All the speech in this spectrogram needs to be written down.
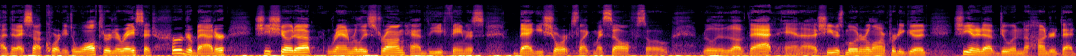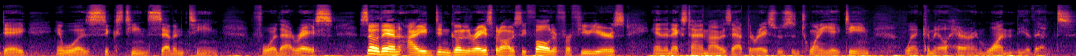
uh, that I saw Courtney Dauwalter in the race. I'd heard about her. She showed up, ran really strong, had the famous baggy shorts like myself, so really loved that. And uh, she was motoring along pretty good. She ended up doing the 100 that day and was 16 17 for that race. So then I didn't go to the race, but obviously followed it for a few years. And the next time I was at the race was in 2018 when Camille Herron won the event.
